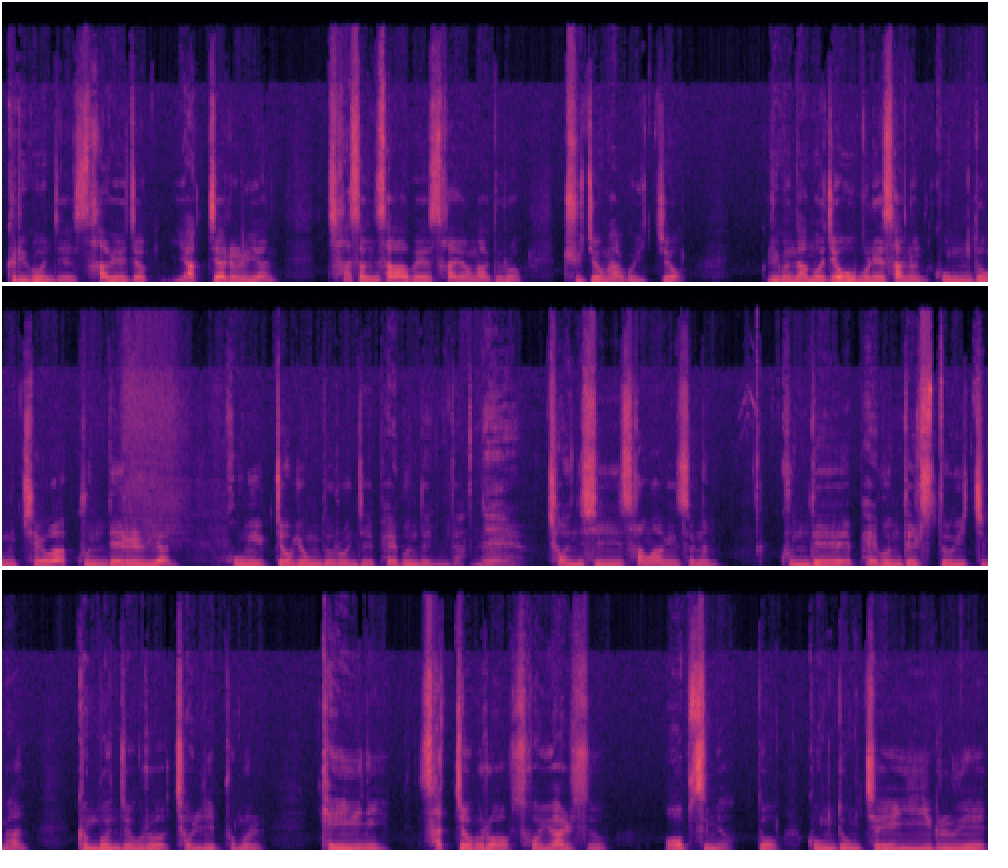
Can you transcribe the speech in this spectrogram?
그리고 이제 사회적 약자를 위한 자선 사업에 사용하도록 규정하고 있죠. 그리고 나머지 5분의 4는 공동체와 군대를 위한 공익적 용도로 이제 배분됩니다. 네. 전시 상황에서는 군대에 배분될 수도 있지만 근본적으로 전리품을 개인이 사적으로 소유할 수 없으며 또 공동체의 이익을 위해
